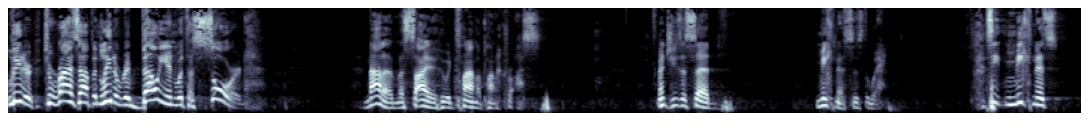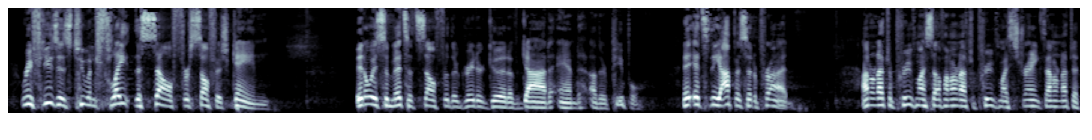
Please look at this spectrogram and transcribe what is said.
leader to rise up and lead a rebellion with a sword, not a Messiah who would climb upon a cross. And Jesus said, meekness is the way. See, meekness refuses to inflate the self for selfish gain. It always submits itself for the greater good of God and other people. It's the opposite of pride. I don't have to prove myself. I don't have to prove my strength. I don't have to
